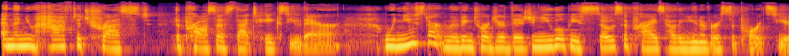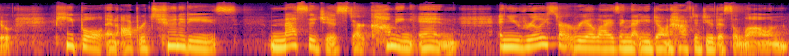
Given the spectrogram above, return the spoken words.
And then you have to trust the process that takes you there. When you start moving towards your vision, you will be so surprised how the universe supports you. People and opportunities, messages start coming in and you really start realizing that you don't have to do this alone.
